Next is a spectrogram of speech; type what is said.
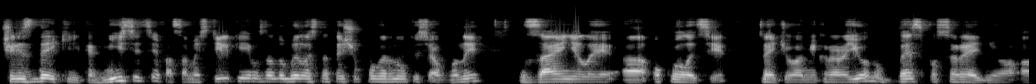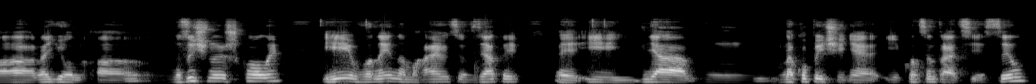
через декілька місяців, а саме стільки їм знадобилось на те, щоб повернутися, вони зайняли е, околиці третього мікрорайону безпосередньо е, район е, музичної школи, і вони намагаються взяти е, і для накопичення і концентрації сил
